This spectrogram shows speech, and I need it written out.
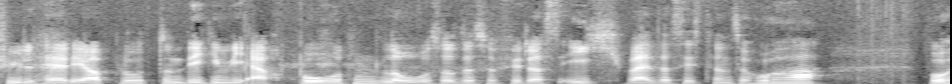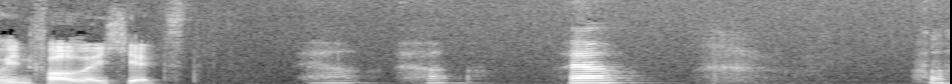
her, ja, Blut und irgendwie auch bodenlos oder so für das Ich, weil das ist dann so, wow, wohin falle ich jetzt? Ja, ja, ja. Hm.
